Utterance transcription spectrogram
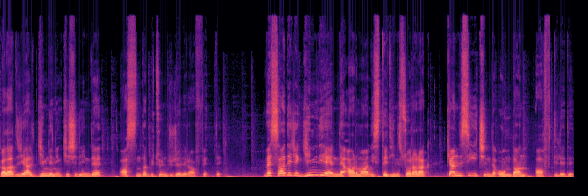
Galadriel Gimli'nin kişiliğinde aslında bütün cüceleri affetti. Ve sadece Gimli'ye ne armağan istediğini sorarak kendisi için de ondan af diledi.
